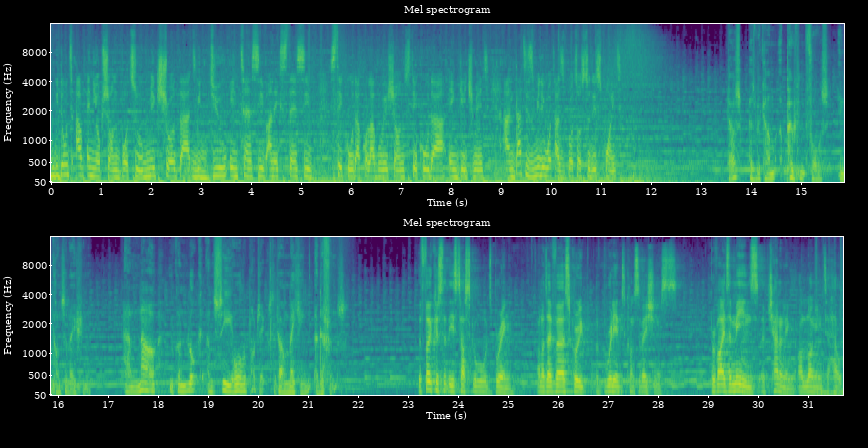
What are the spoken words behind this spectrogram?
We don't have any option but to make sure that we do intensive and extensive stakeholder collaboration, stakeholder engagement, and that is really what has brought us to this point. Tusk has become a potent force in conservation and now you can look and see all the projects that are making a difference. The focus that these Tusk Awards bring on a diverse group of brilliant conservationists provides a means of channeling our longing to help.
